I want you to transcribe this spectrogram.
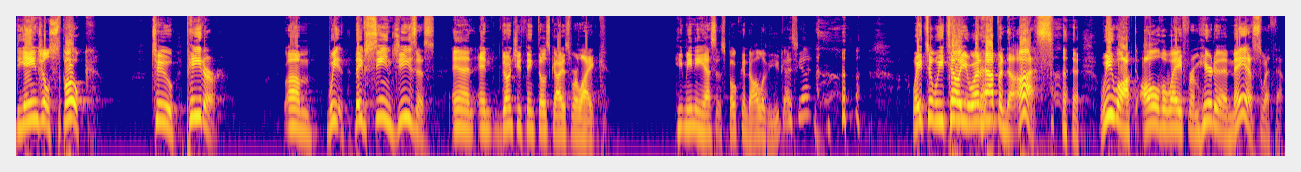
The angel spoke to Peter. Um, we, they've seen Jesus. And, and don't you think those guys were like, he mean he hasn't spoken to all of you guys yet? Wait till we tell you what happened to us. we walked all the way from here to Emmaus with him.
